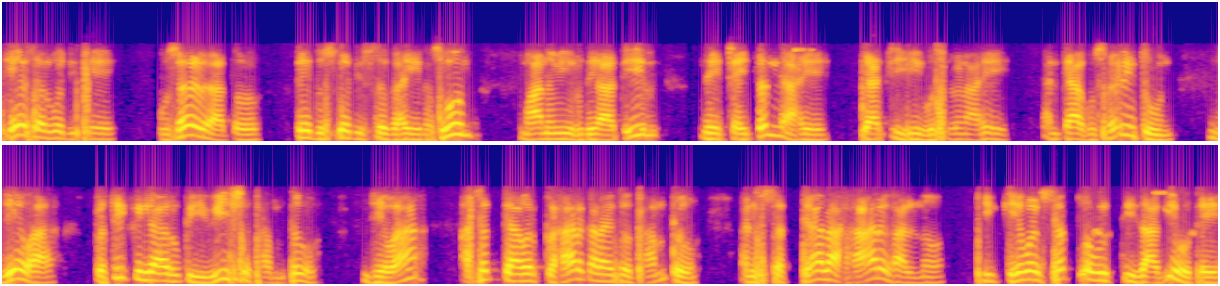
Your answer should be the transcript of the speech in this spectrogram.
हे सर्व जिथे घुसळलं जातं ते दुसरं दिसतं काही नसून मानवी हृदयातील जे चैतन्य आहे त्याची ही घुसळण आहे. आणि त्या घुसळणीतून जेव्हा प्रतिक्रिया रूपी विष थांबतो जेव्हा असत्यावर प्रहार करायचं थांबतो आणि सत्याला हार घालणं ही केवळ सत्ववृत्ती जागी होते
